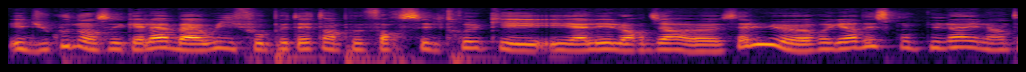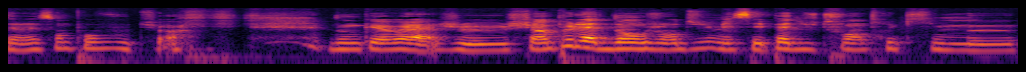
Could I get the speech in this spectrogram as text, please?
et du coup, dans ces cas-là, bah oui, il faut peut-être un peu forcer le truc et, aller leur dire euh, Salut, euh, regardez ce contenu-là, il est intéressant pour vous, tu vois. Donc euh, voilà, je, suis un peu là-dedans aujourd'hui, mais c'est pas du tout un truc qui me,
